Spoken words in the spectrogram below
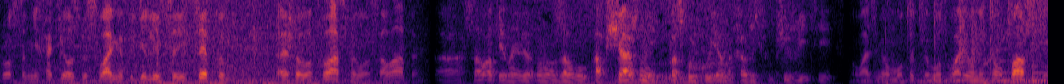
Просто мне хотелось бы с вами поделиться рецептом этого классного салата. А, Салат я, наверное, назову общажный, поскольку я нахожусь в общежитии. Возьмем вот это вот вареные колбаски.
